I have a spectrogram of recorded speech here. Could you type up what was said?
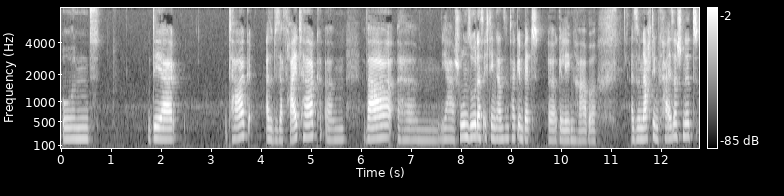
Und der Tag, also dieser Freitag, ähm, war ähm, ja schon so, dass ich den ganzen Tag im Bett äh, gelegen habe. Also nach dem Kaiserschnitt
